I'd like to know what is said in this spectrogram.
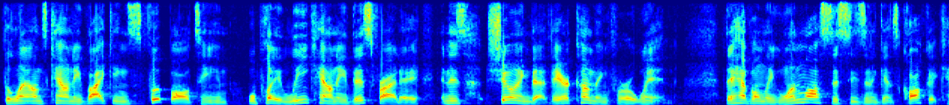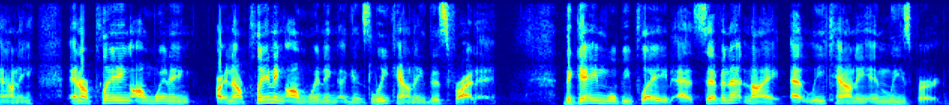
The Lowndes County Vikings football team will play Lee County this Friday and is showing that they are coming for a win. They have only one loss this season against Colquitt County and are planning on winning and are planning on winning against Lee County this Friday. The game will be played at 7 at night at Lee County in Leesburg.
